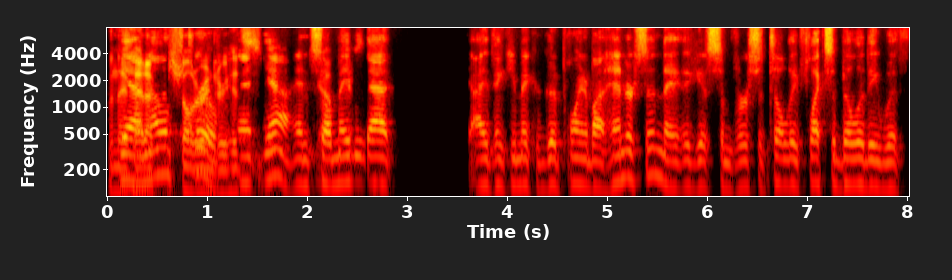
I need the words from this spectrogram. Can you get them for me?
When they've yeah, had a no, it's shoulder true. injury. And- yeah, and so maybe that, I think you make a good point about Henderson. They, they get some versatility, flexibility with,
